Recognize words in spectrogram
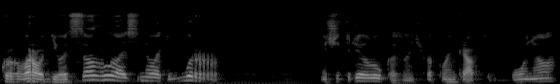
Круговорот делать. Согласен давайте. Бррр. значит три лука значит как в майнкрафте. Понял.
